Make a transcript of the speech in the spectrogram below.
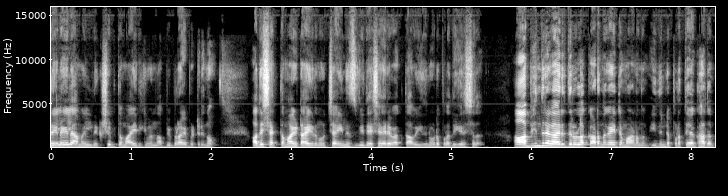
ദലൈലാമയിൽ നിക്ഷിപ്തമായിരിക്കുമെന്ന് അഭിപ്രായപ്പെട്ടിരുന്നു. അതിശക്തമായിട്ടായിരുന്നു ചൈനീസ് വിദേശകാര്യ വക്താവ് ഇതിനോട് പ്രതികരിച്ചത്. ആഭ്യന്തര കാര്യത്തിലുള്ള കടന്നുകയറ്റമാണെന്നും ഇതിന്റെ പ്രത്യാഘാതം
